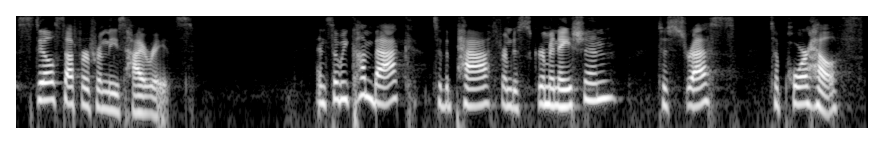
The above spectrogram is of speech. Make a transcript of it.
still suffer from these high rates. And so we come back to the path from discrimination to stress to poor health,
